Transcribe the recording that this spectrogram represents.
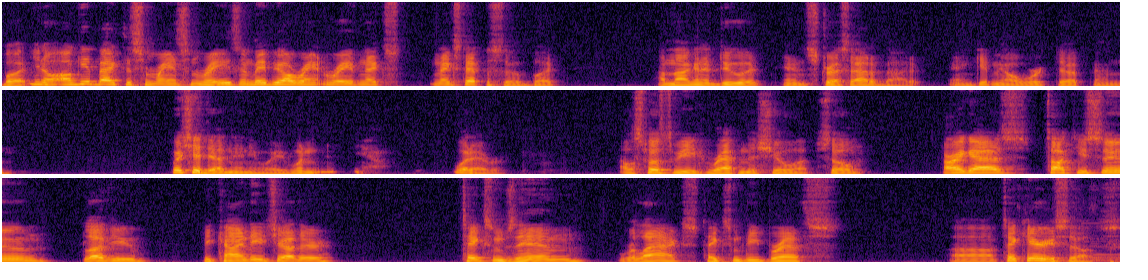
but you know, I'll get back to some rants and raves, and maybe I'll rant and rave next next episode. But I'm not going to do it and stress out about it and get me all worked up, and which it doesn't anyway. When yeah, whatever. I was supposed to be wrapping this show up. So, all right, guys, talk to you soon. Love you. Be kind to each other. Take some Zen. Relax. Take some deep breaths. Uh, take care of yourselves.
